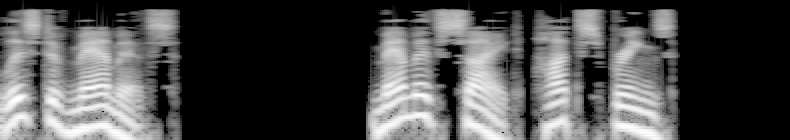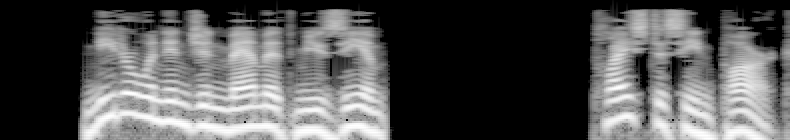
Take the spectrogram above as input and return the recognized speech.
List of mammoths. Mammoth Site, Hot Springs Niederweningen Mammoth Museum Pleistocene Park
